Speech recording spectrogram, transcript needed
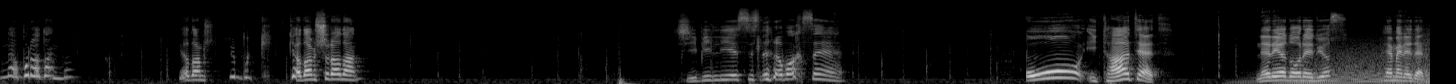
Ne buradan mı? Ya adam, ya adam şuradan. Cibilliyesizlere bak sen. Oo itaat et. Nereye doğru ediyoruz? Hemen edelim.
